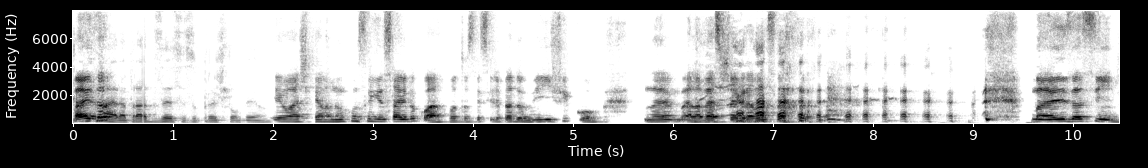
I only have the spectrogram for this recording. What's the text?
Mas não era para dizer se isso prestou mesmo. Eu acho que ela não conseguiu sair do quarto. Botou Cecília para dormir e ficou. Né? Ela vai assistir a gravação. Mas, assim,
